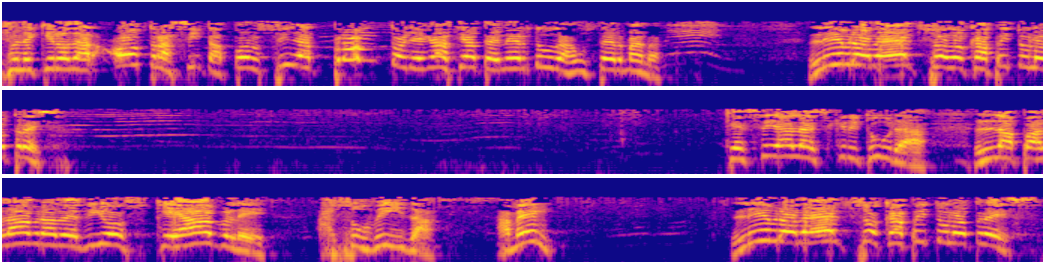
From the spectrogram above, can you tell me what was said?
Pero yo le quiero dar otra cita por si de pronto llegase a tener dudas usted, hermana. Libro de Éxodo capítulo 3. Que sea la escritura, la palabra de Dios que hable a su vida. Amén. Libro de Éxodo capítulo 3.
